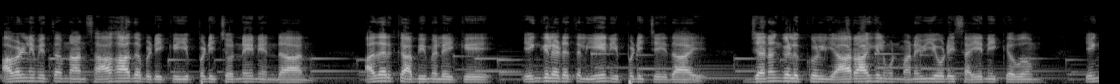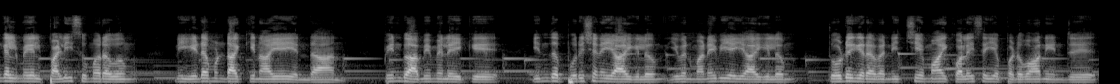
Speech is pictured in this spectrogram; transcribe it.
அவள் நிமித்தம் நான் சாகாதபடிக்கு இப்படி சொன்னேன் என்றான். அதற்கு அபிமலைக்கு எங்களிடத்தில் ஏன் இப்படி செய்தாய்? ஜனங்களுக்குள் யாராகில் உன் மனைவியோடு சயனிக்கவும் எங்கள் மேல் பழி சுமரவும் நீ இடமுண்டாக்கினாயே என்றான். பின்பு அபிமலைக்கு இந்த புருஷனையாகிலும் இவன் மனைவியையாகிலும் தொடுகிறவன் நிச்சயமாய் கொலை செய்யப்படுவான் என்று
